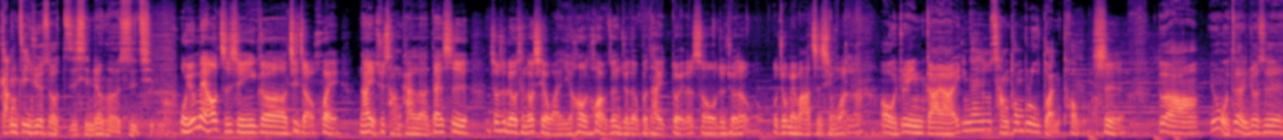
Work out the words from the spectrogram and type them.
刚进去的时候执行任何事情吗？我原本要执行一个记者会，然后也去场刊了，但是就是流程都写完以后，后来我真的觉得不太对的时候，我就觉得我就没把它执行完了。哦，我觉得应该啊，应该说长痛不如短痛啊。是，对啊，因为我这人就是，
